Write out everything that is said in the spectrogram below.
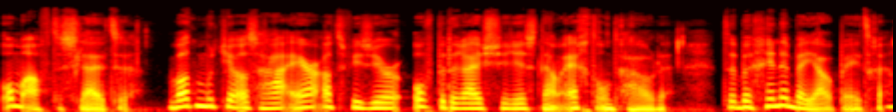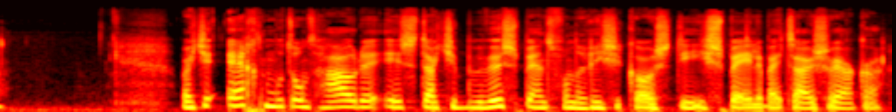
Om af te sluiten, wat moet je als HR-adviseur of bedrijfsjurist nou echt onthouden? Te beginnen bij jou, Petra. Wat je echt moet onthouden is dat je bewust bent van de risico's die spelen bij thuiswerken.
